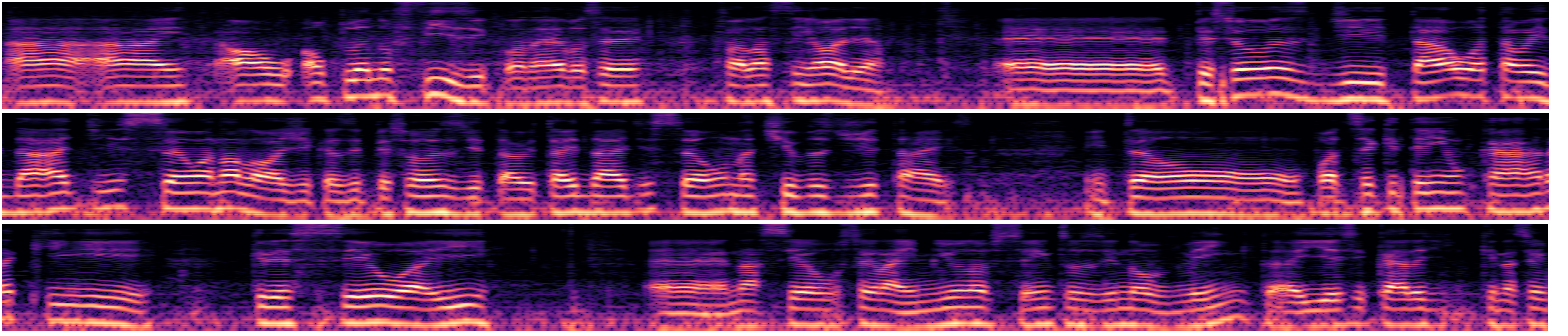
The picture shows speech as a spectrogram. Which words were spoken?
a, a, ao, ao plano físico, né? Você fala assim, olha, é, pessoas de tal a tal idade são analógicas e pessoas de tal e tal idade são nativas digitais. Então, pode ser que tenha um cara que cresceu aí é, nasceu, sei lá, em 1990 e esse cara que nasceu em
